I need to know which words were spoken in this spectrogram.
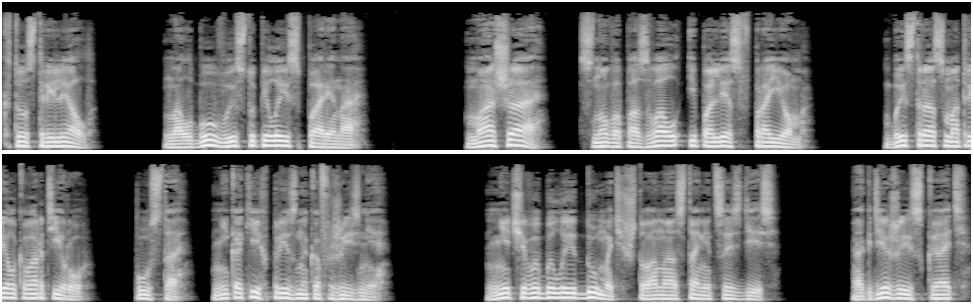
Кто стрелял? На лбу выступила испарина. «Маша!» — снова позвал и полез в проем. Быстро осмотрел квартиру. Пусто. Никаких признаков жизни. Нечего было и думать, что она останется здесь. А где же искать?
